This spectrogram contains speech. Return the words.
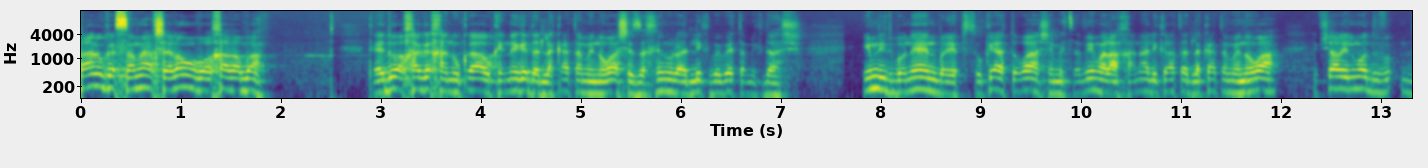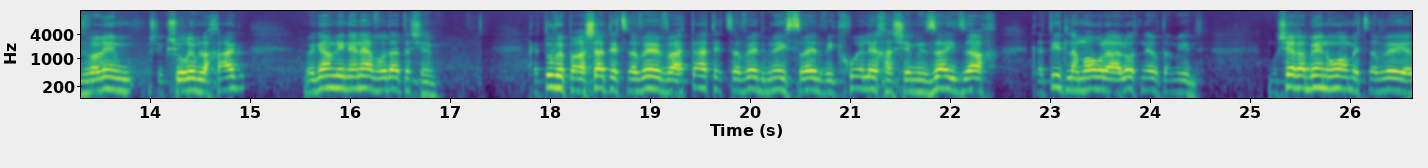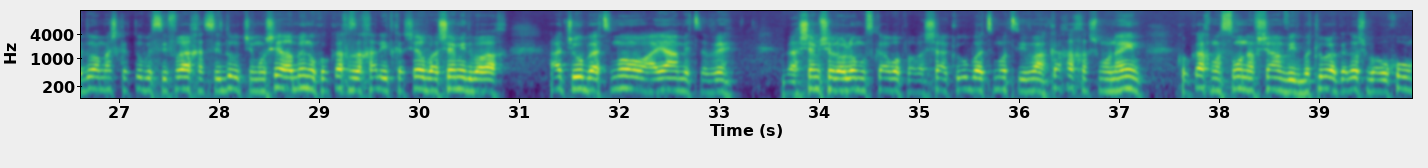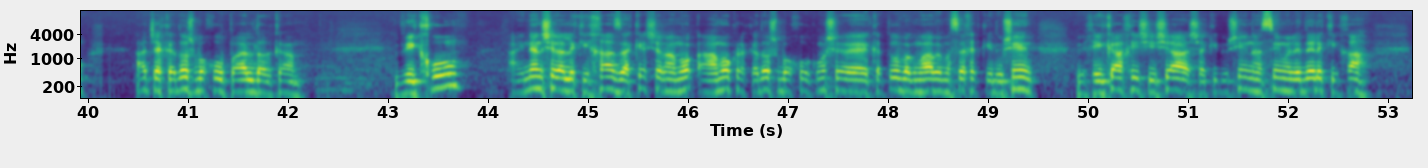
חנוכה שמח, שלום וברכה רבה. כידוע, חג החנוכה הוא כנגד הדלקת המנורה שזכינו להדליק בבית המקדש. אם נתבונן בפסוקי התורה שמצווים על ההכנה לקראת הדלקת המנורה, אפשר ללמוד דברים שקשורים לחג וגם לענייני עבודת השם. כתוב בפרשת תצווה, ואתה תצווה את בני ישראל ויקחו אליך שמן זית זך, כתית למאור לעלות נר תמיד. משה רבנו הוא המצווה, ידוע מה שכתוב בספרי החסידות, שמשה רבנו כל כך זכה להתקשר בהשם יתברך, עד שהוא בעצמו היה המצווה. והשם שלו לא מוזכר בפרשה, כי הוא בעצמו ציווה. ככה חשמונאים כל כך מסרו נפשם והתבטלו לקדוש ברוך הוא, עד שהקדוש ברוך הוא פעל דרכם. ויקחו, העניין של הלקיחה זה הקשר העמוק, העמוק לקדוש ברוך הוא, כמו שכתוב בגמרא במסכת קידושין, ייקח איש אישה, שהקידושין נעשים על ידי לקיחה.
